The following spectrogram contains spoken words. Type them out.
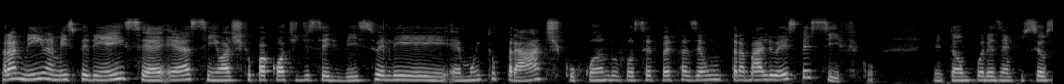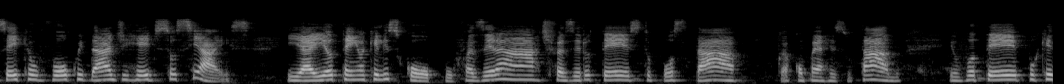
para mim, na minha experiência, é, é assim, eu acho que o pacote de serviço ele é muito prático quando você vai fazer um trabalho específico. Então, por exemplo, se eu sei que eu vou cuidar de redes sociais, e aí eu tenho aquele escopo, fazer a arte, fazer o texto, postar, acompanhar resultado, eu vou ter, porque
